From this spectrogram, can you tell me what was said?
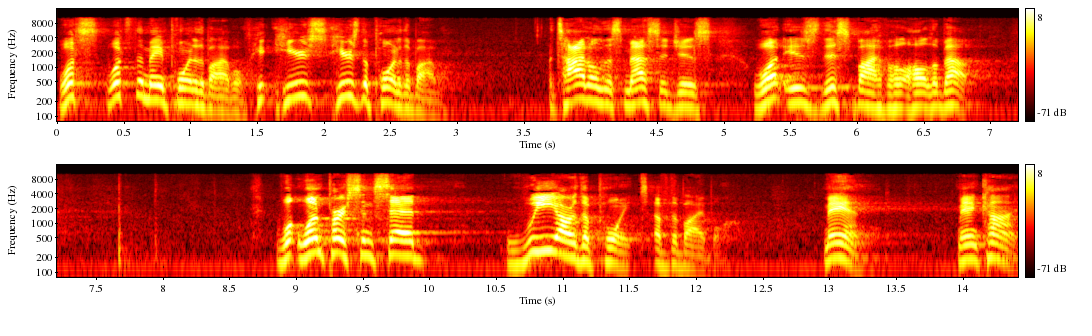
What's, what's the main point of the Bible? Here's, here's the point of the Bible. The title of this message is What is this Bible all about? One person said, We are the point of the Bible. Man, mankind.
